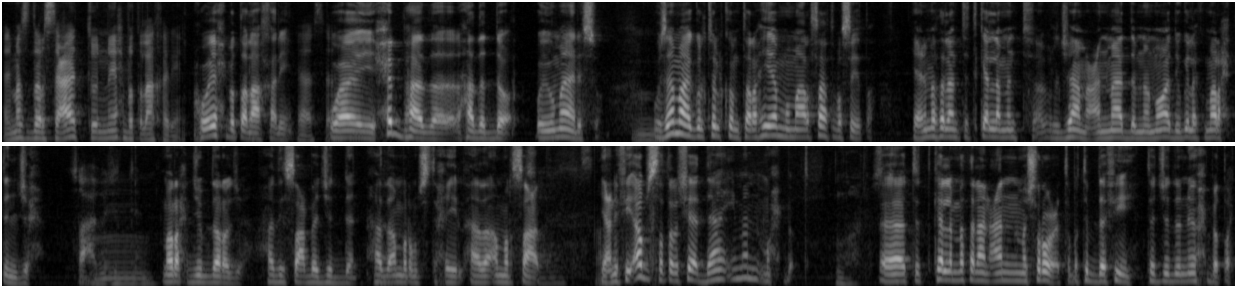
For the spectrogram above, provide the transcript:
يعني مصدر سعادته إنه يحبط الآخرين. هو يحبط الآخرين يا سلام ويحب هذا هذا الدور ويمارسه. وزي ما قلت لكم ترى هي ممارسات بسيطة. يعني مثلا تتكلم أنت في الجامعة عن مادة من المواد يقول لك ما راح تنجح. صعبة جدا. ما راح تجيب درجة. هذه صعبة جدا. هذا أمر مستحيل. هذا أمر صعب. صح. يعني في أبسط الأشياء دائما محبط. آه تتكلم مثلا عن مشروع تبغى تبدأ فيه تجد أنه يحبطك.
